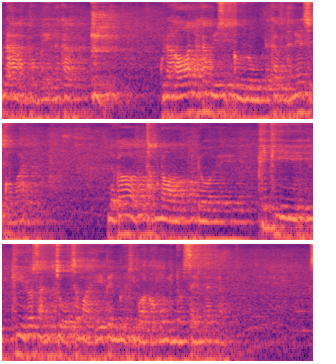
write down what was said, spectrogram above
คุณอาของผมเองนะครับ คุณอาออสนะครับมิวสิกกูรูนะครับธเนศสุขวัฒน์แล้วก็ทำนองโดยพี่พีพี่รสันโจบสมัยเป็นมือคีย์บอร์ดของวงอินโนเซนต์นะครับโซ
